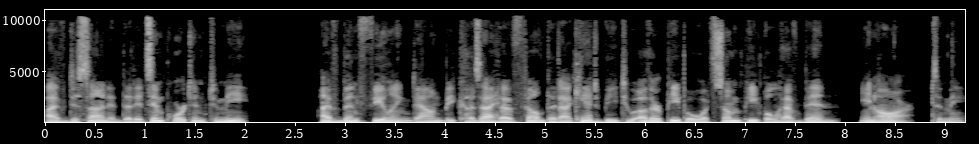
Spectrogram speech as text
I've decided that it's important to me. I've been feeling down because I have felt that I can't be to other people what some people have been, and are, to me.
